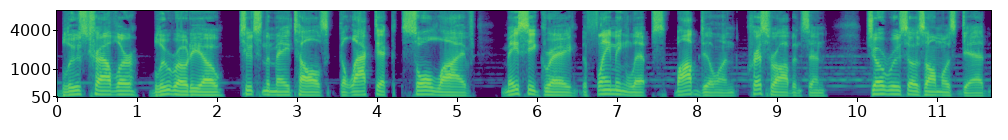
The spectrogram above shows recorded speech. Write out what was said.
Blues Traveler, Blue Rodeo, Toots and the Maytals, Galactic, Soulive, Macy Gray, The Flaming Lips, Bob Dylan, Chris Robinson, Joe Russo's Almost Dead,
